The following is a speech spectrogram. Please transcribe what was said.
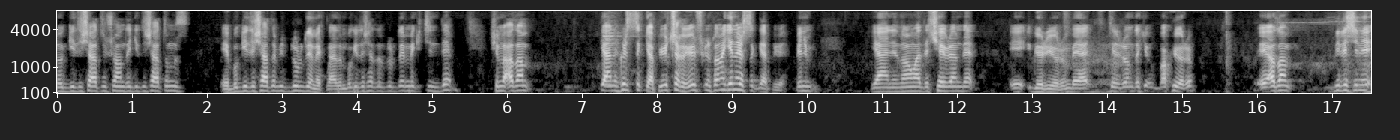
o gidişatı şu anda gidişatımız e, bu gidişata bir dur demek lazım. Bu gidişata dur demek için de şimdi adam yani hırsızlık yapıyor, çıkıyor. Üç gün sonra gene hırsızlık yapıyor. Benim yani normalde çevremde e, görüyorum veya televizyondaki bakıyorum. E, adam birisini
